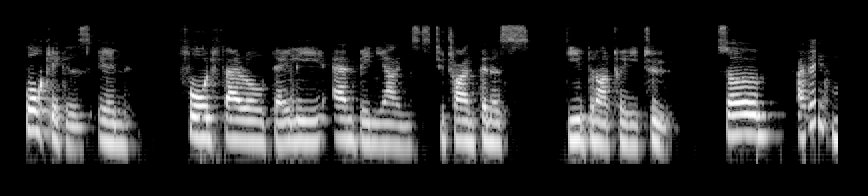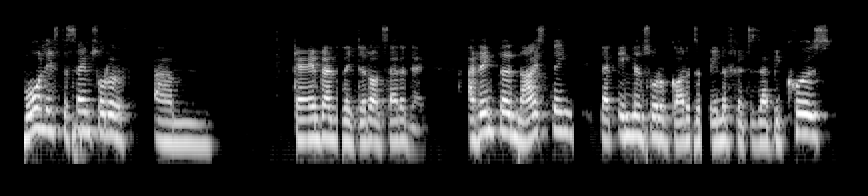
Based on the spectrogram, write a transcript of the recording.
four kickers in Ford, Farrell, Daly, and Ben Youngs to try and pin us deep in our 22. So I think more or less the same sort of um, game plan that they did on Saturday. I think the nice thing that England sort of got as a benefit is that because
